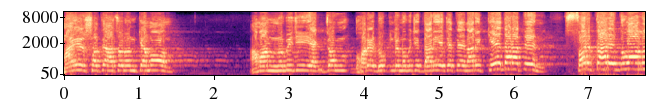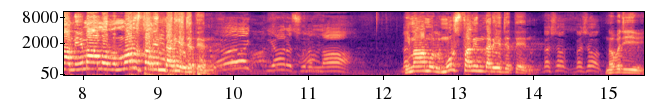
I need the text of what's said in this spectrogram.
মায়ের সাথে আচরণ কেমন? আমার নবীজি একজন ঘরে ঢুকলে নবীজি দাঁড়িয়ে যেতেন। আর কে দাঁড়াতেন? সরকারে দোয়ালাম ইমামুল মুরসালিন দাঁড়িয়ে যেতেন। ইমামুল মুরসালিন দাঁড়িয়ে যেতেন। নবীজি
